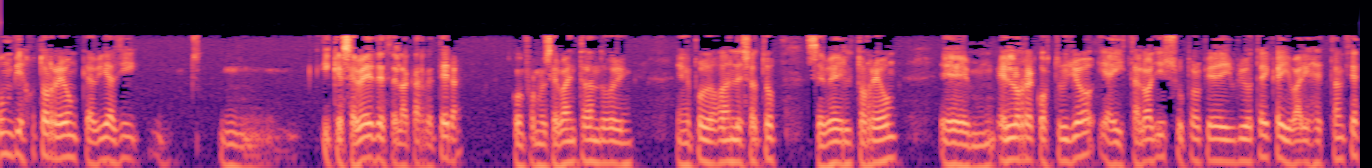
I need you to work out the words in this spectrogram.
un viejo torreón que había allí mm, y que se ve desde la carretera, conforme se va entrando en, en el pueblo de Juan se ve el torreón. Eh, él lo reconstruyó y instaló allí su propia biblioteca y varias estancias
